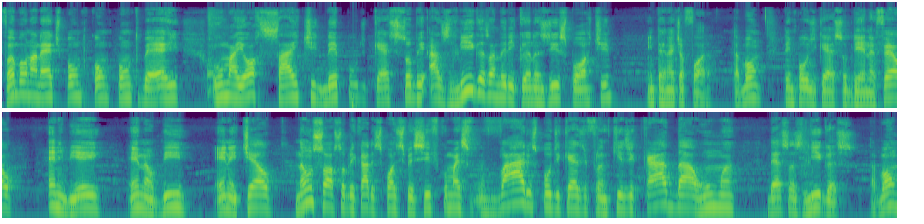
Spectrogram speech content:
fumblenanet.com.br, o maior site de podcast sobre as ligas americanas de esporte internet afora tá bom? Tem podcast sobre NFL, NBA, MLB, NHL, não só sobre cada esporte específico, mas vários podcasts de franquias de cada uma dessas ligas, tá bom?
